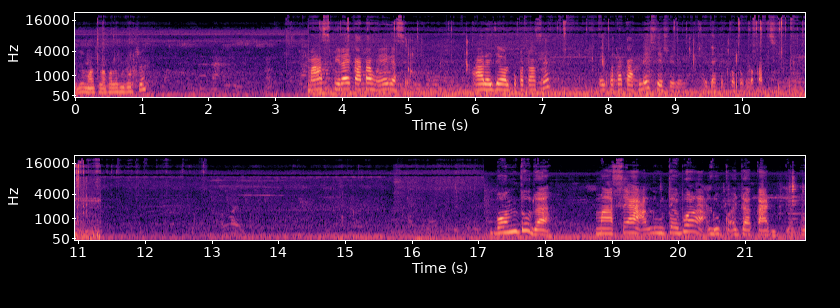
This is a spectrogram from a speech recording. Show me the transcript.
এই যে মাছ লাফালাফি করছে। মাছ প্রায় কাটা হয়ে গেছে। আর এই যে অল্প কটা আছে এই কটা কাটলেই শেষ হয়ে যাবে। এই দেখেন কতগুলো কাটছি। বন্ধুরা মাছে আলু দেবো আলু কয়টা কাট দেবো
